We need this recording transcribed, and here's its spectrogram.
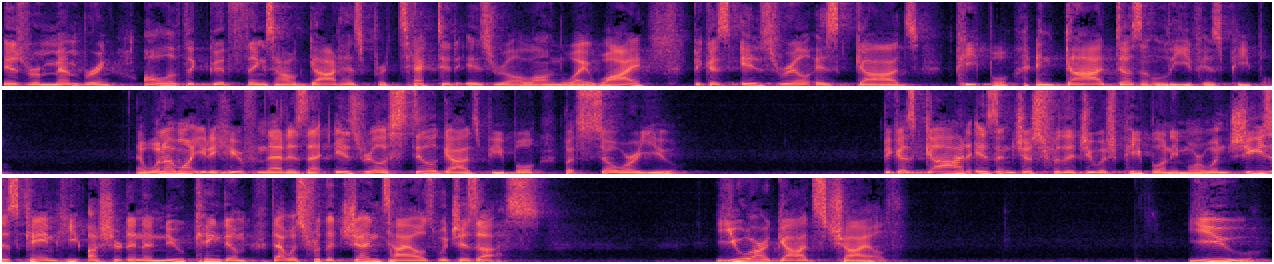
is remembering all of the good things, how God has protected Israel along the way. Why? Because Israel is God's people, and God doesn't leave his people. And what I want you to hear from that is that Israel is still God's people, but so are you. Because God isn't just for the Jewish people anymore. When Jesus came, he ushered in a new kingdom that was for the Gentiles, which is us. You are God's child. You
